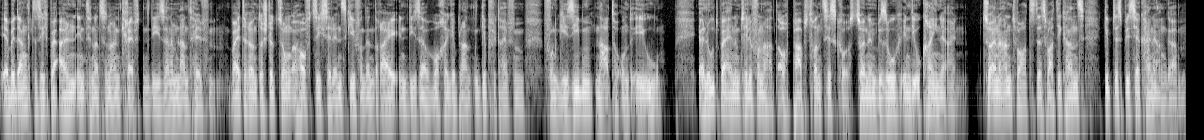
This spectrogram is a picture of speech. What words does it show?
Er bedankte sich bei allen internationalen Kräften, die seinem Land helfen. Weitere Unterstützung erhofft sich Zelensky von den drei in dieser Woche geplanten Gipfeltreffen von G7, NATO und EU. Er lud bei einem Telefonat auch Papst Franziskus zu einem Besuch in die Ukraine ein. Zu einer Antwort des Vatikans gibt es bisher keine Angaben.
